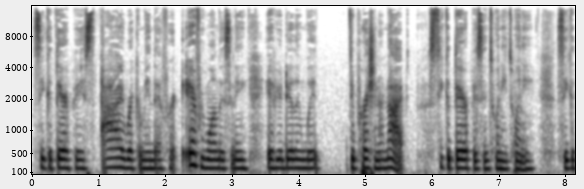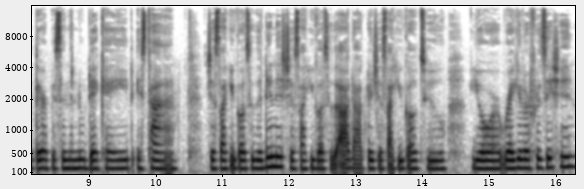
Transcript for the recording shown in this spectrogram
seek a therapist. I recommend that for everyone listening if you're dealing with depression or not. Seek a therapist in 2020. Seek a therapist in the new decade. It's time. Just like you go to the dentist, just like you go to the eye doctor, just like you go to your regular physician,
